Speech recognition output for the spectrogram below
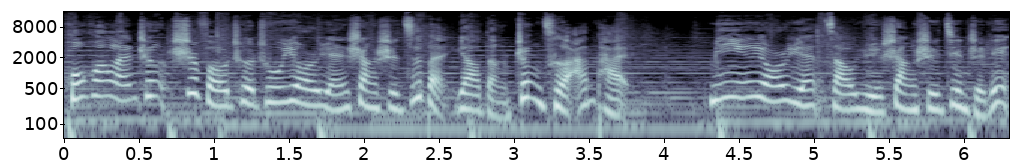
红黄蓝称是否撤出幼儿园上市资本要等政策安排。民营幼儿园遭遇上市禁止令，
